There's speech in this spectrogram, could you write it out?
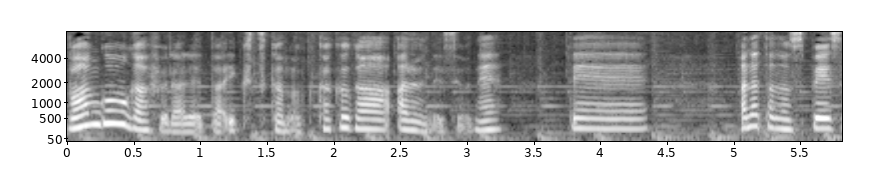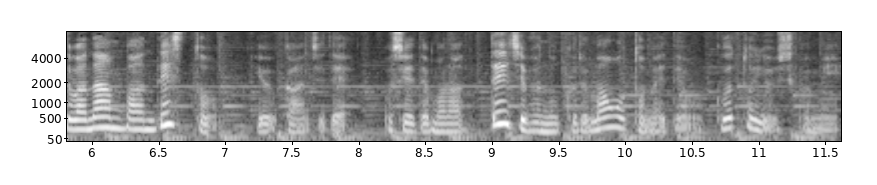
番号が振られたいくつかの区画があるんですよね。であなたのスペースは何番ですという感じで教えてもらって自分の車を止めておくという仕組み。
